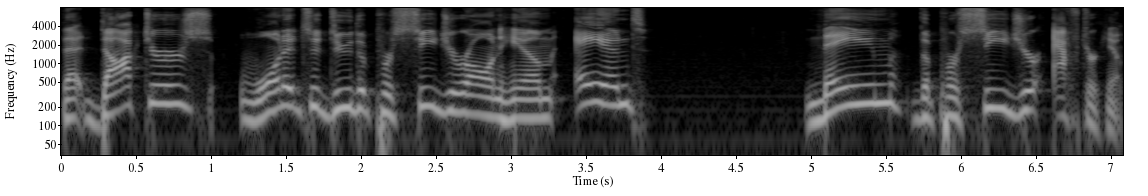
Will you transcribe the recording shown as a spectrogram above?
that doctors wanted to do the procedure on him and name the procedure after him.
